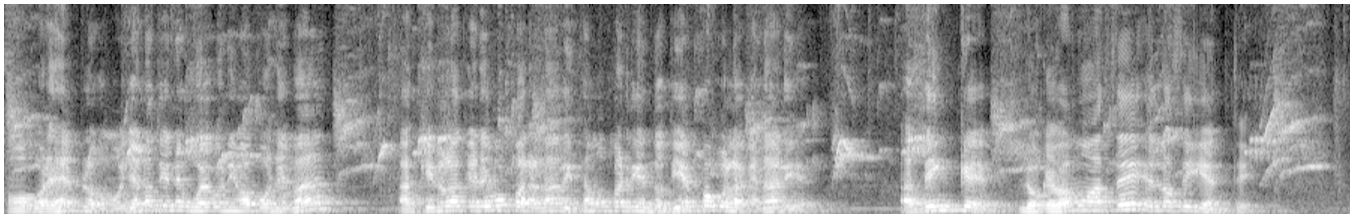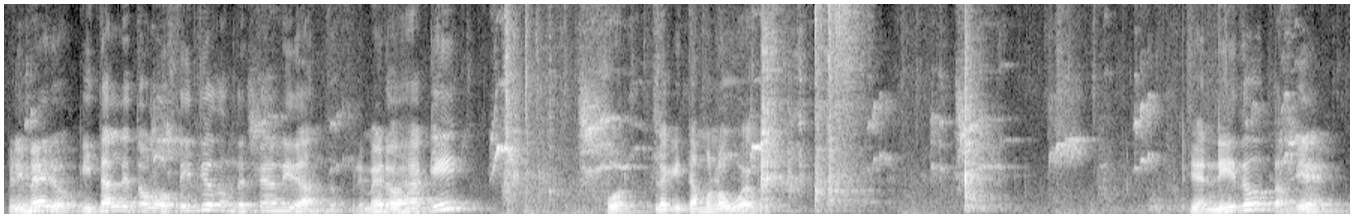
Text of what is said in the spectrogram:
Como por ejemplo, como ya no tiene huevos ni va a poner más, aquí no la queremos para nada y estamos perdiendo tiempo con la canaria. Así que lo que vamos a hacer es lo siguiente. Primero, quitarle todos los sitios donde esté anidando. Primero es aquí, pues le quitamos los huevos. Y el nido también,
